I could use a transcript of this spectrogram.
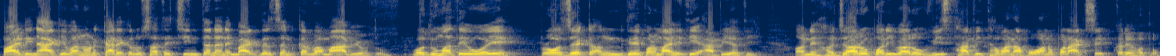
પાર્ટીના આગેવાનો અને કાર્યકરો સાથે ચિંતન અને માર્ગદર્શન કરવામાં આવ્યું હતું. વધુમાં તેઓએ પ્રોજેક્ટ અંગે પણ માહિતી આપી હતી અને હજારો પરિવારો વિસ્થાપિત થવાના હોવાનો પણ આક્ષેપ કર્યો હતો.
